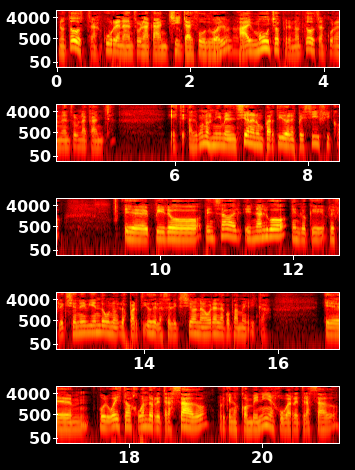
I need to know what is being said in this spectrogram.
no todos transcurren adentro de una canchita de fútbol. No, no, no. hay muchos pero no todos transcurren dentro de una cancha. Este, algunos ni mencionan un partido en específico, eh, pero pensaba en algo en lo que reflexioné viendo uno de los partidos de la selección ahora en la Copa América. Eh, Uruguay estaba jugando retrasado, porque nos convenía jugar retrasado.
